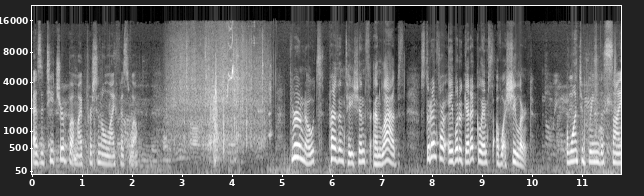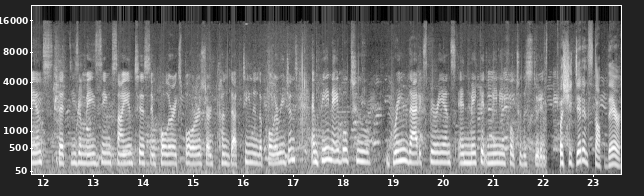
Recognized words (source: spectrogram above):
as a teacher, but my personal life as well. Through notes, presentations, and labs, students are able to get a glimpse of what she learned. I want to bring the science that these amazing scientists and polar explorers are conducting in the polar regions and being able to bring that experience and make it meaningful to the students. But she didn't stop there.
